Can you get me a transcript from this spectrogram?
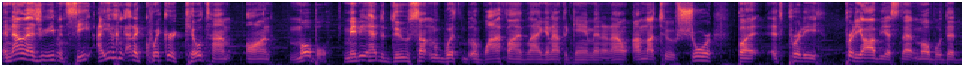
And now as you even see, I even got a quicker kill time on mobile. Maybe it had to do something with the Wi-Fi lagging out the game in and out. I'm not too sure, but it's pretty pretty obvious that mobile did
